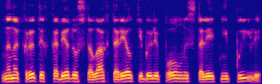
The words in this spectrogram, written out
на накрытых к обеду столах тарелки были полны столетней пыли.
